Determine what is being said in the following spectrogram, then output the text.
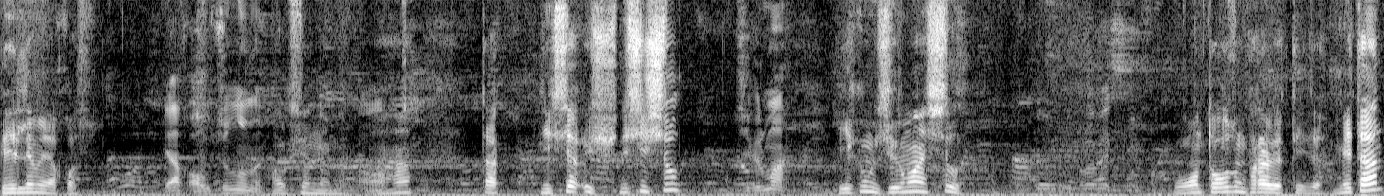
белгілемей ақ қойсын Yok aukцион номер. аукцион номер аха. Так нексия үш нешінші жыл? 20. екі мың жиырмасыншы жыл. Он тоғыз мың пробег дейді. Метан.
